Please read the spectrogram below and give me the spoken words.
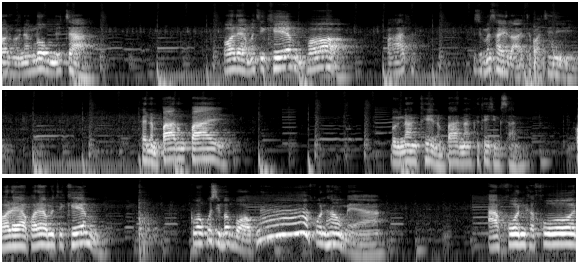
อนหอยนางรมด้วยจ้ะพอแล้วมันสิเค็มพ่อปาดคือสิมาใส่หลายแต่บาดที่นี่ใส่น้ำปลาลงไป เบิ่งนางเทน้ำปลานางคือเทจังสันพอแล้วพอแล้วมันสิเค็มกูบอกกูสิมาบอกนะคนเฮาแหมอาคนค่ะคน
